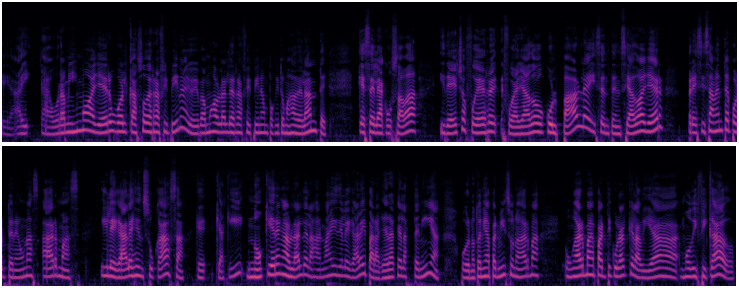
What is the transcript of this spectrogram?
Eh, hay, ahora mismo, ayer hubo el caso de Rafi Pina, y hoy vamos a hablar de Rafi Pina un poquito más adelante, que se le acusaba y de hecho fue, fue hallado culpable y sentenciado ayer precisamente por tener unas armas ilegales en su casa, que, que, aquí no quieren hablar de las armas ilegales y para qué era que las tenía, porque no tenía permiso, una arma, un arma en particular que la había modificado.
